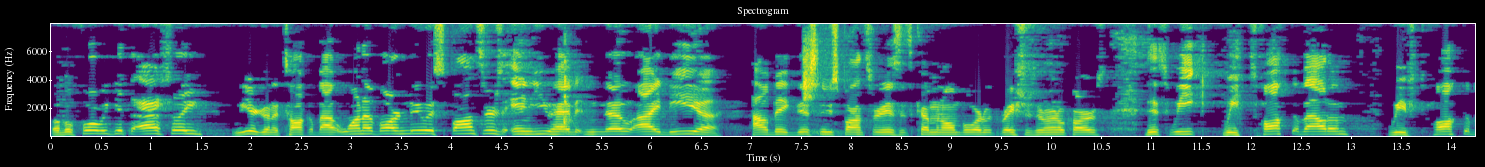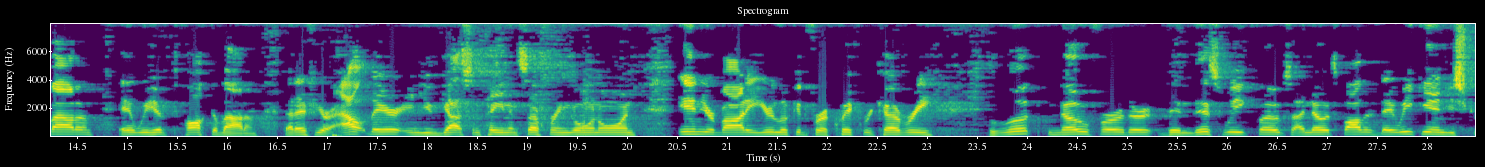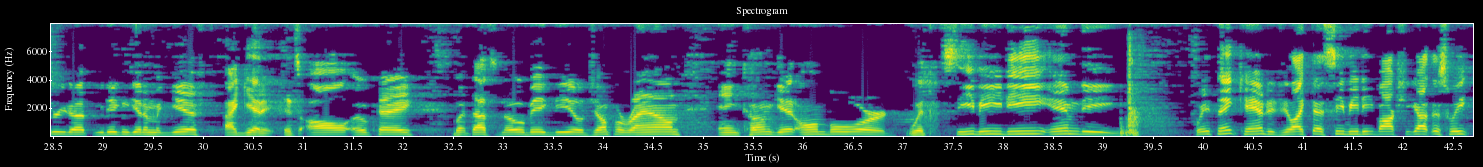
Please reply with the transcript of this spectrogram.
But before we get to Ashley, we are going to talk about one of our newest sponsors, and you have no idea how big this new sponsor is that's coming on board with Racers and Rental Cars this week. We talked about them. We've talked about them and we have talked about them. That if you're out there and you've got some pain and suffering going on in your body, you're looking for a quick recovery. Look no further than this week, folks. I know it's Father's Day weekend. You screwed up. You didn't get them a gift. I get it. It's all okay, but that's no big deal. Jump around and come get on board with CBD MD. What do you think, Cam? Did you like that CBD box you got this week?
